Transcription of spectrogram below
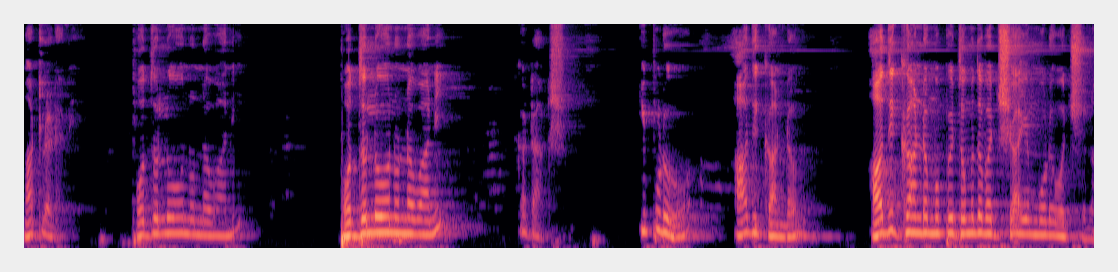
మాట్లాడాలి. పొద్దులోనున్నవాని పొద్దులోనున్నవాని కటాక్షం. ఇప్పుడు ఆది కాండం ఆది కాండం ముప్పై తొమ్మిదవ అధ్యాయం మూడవ వచ్చిన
